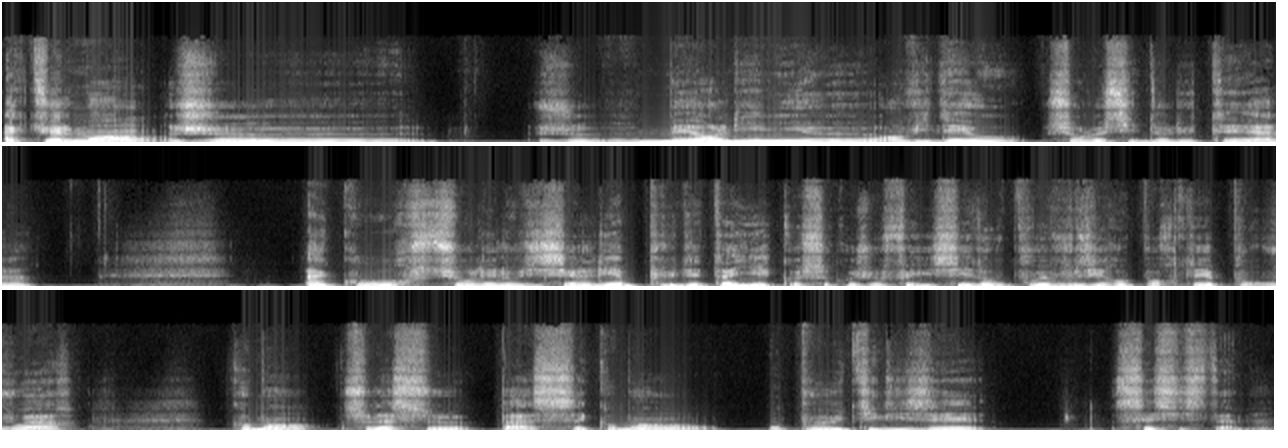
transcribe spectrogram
Actuellement, je, je mets en ligne en vidéo sur le site de l'UTL un cours sur les logiciels libres plus détaillé que ce que je fais ici, donc vous pouvez vous y reporter pour voir comment cela se passe et comment on peut utiliser ces systèmes.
